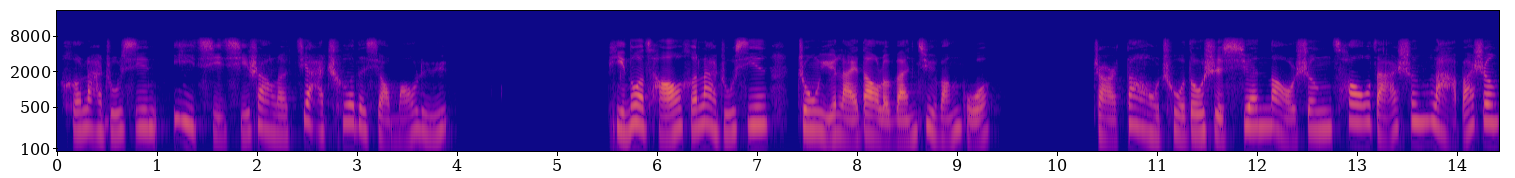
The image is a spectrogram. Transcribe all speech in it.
和蜡烛心一起骑上了驾车的小毛驴。匹诺曹和蜡烛心终于来到了玩具王国，这儿到处都是喧闹声、嘈杂声、喇叭声，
